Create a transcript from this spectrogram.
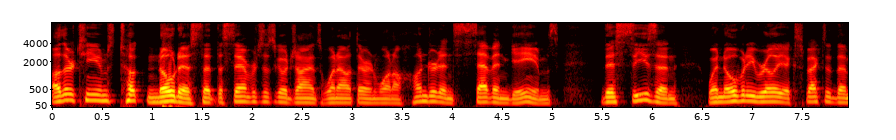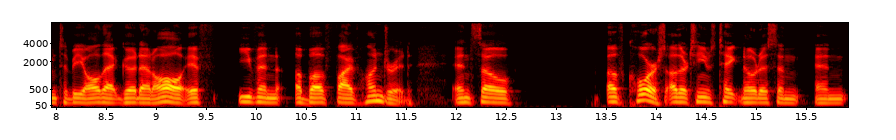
other teams took notice that the San Francisco Giants went out there and won 107 games this season when nobody really expected them to be all that good at all, if even above 500. And so, of course, other teams take notice, and and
